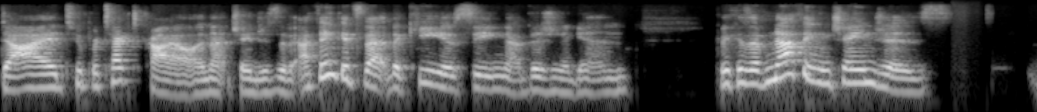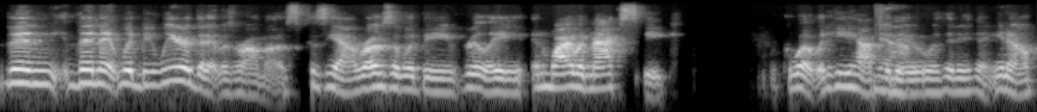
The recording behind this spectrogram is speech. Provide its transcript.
die to protect Kyle and that changes it. I think it's that the key is seeing that vision again because if nothing changes then then it would be weird that it was Ramos because yeah Rosa would be really and why would Max speak what would he have to Yeah. do with anything you know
